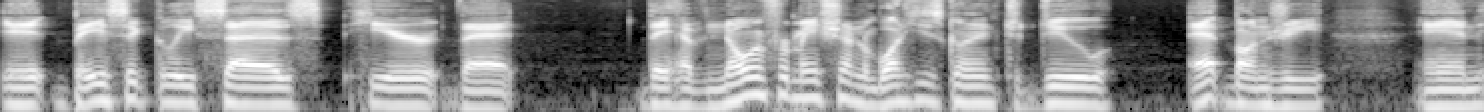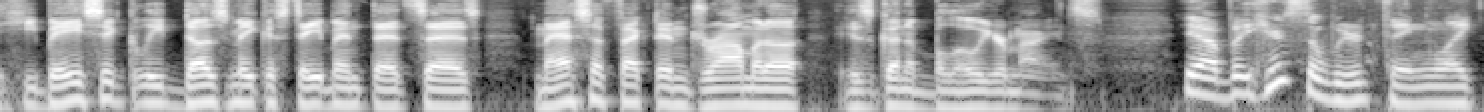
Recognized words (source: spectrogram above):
it basically says here that they have no information on what he's going to do at Bungie. And he basically does make a statement that says Mass Effect Andromeda is going to blow your minds. Yeah, but here's the weird thing. Like,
